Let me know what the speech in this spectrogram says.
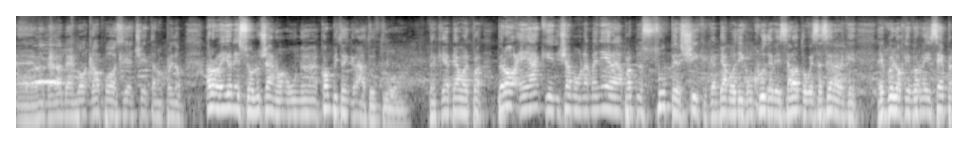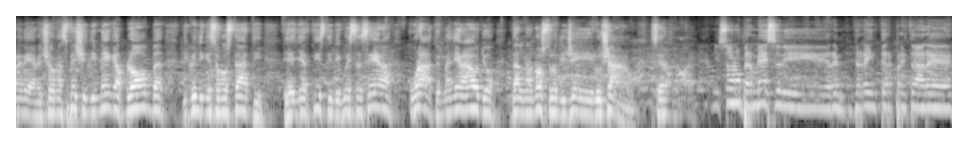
Eh, vabbè, vabbè, mo- dopo si accettano poi dopo. Allora io adesso Luciano un compito ingrato il tuo. Perché abbiamo il pro- però è anche diciamo una maniera proprio super chic che abbiamo di concludere il salotto questa sera perché è quello che vorrei sempre avere, cioè una specie di mega blob di quelli che sono stati eh, gli artisti di questa sera, curato in maniera audio dal nostro DJ Luciano. Se- Mi sono permesso di re- reinterpretare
